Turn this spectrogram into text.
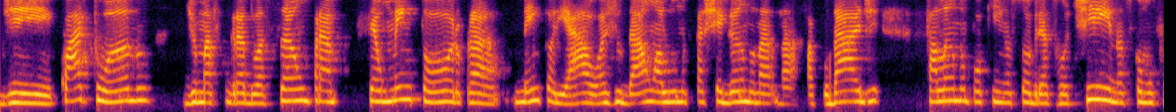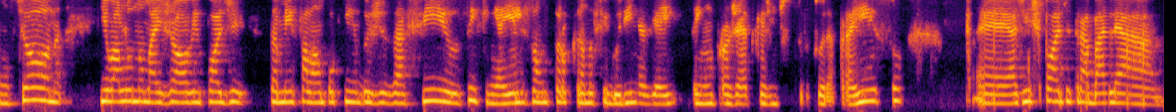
de quarto ano de uma graduação para ser um mentor, para mentorial, ajudar um aluno que está chegando na, na faculdade, falando um pouquinho sobre as rotinas, como funciona, e o aluno mais jovem pode também falar um pouquinho dos desafios, enfim, aí eles vão trocando figurinhas e aí tem um projeto que a gente estrutura para isso. É, a gente pode trabalhar,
